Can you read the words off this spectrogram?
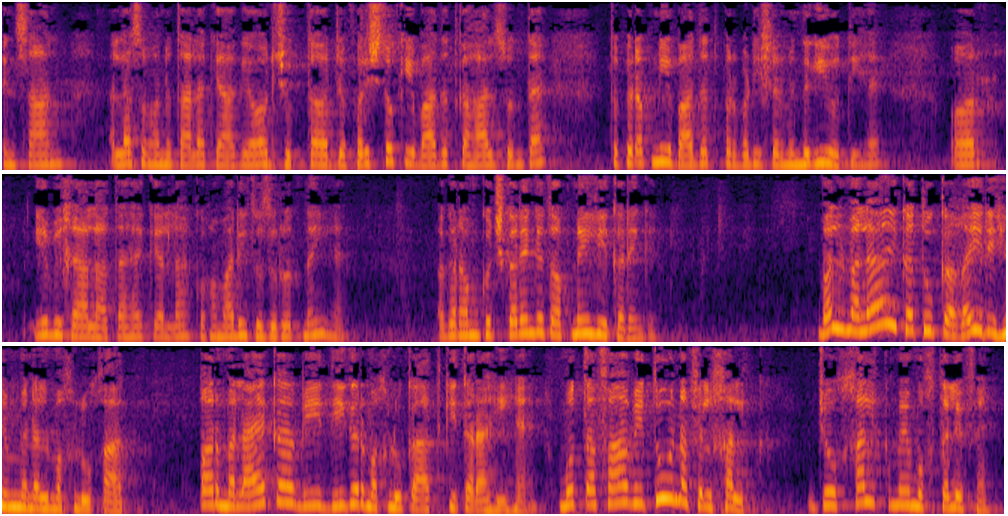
انسان اللہ سبحان تعالیٰ کے آگے اور جھکتا اور جو فرشتوں کی عبادت کا حال سنتا ہے، تو پھر اپنی عبادت پر بڑی شرمندگی ہوتی ہے۔ اور یہ بھی خیال آتا ہے کہ اللہ کو ہماری تو ضرورت نہیں ہے۔ اگر ہم کچھ کریں گے تو اپنے ہی لیے کریں گے۔ بل ملائے کا تو من المخلوقات۔ اور ملائکہ بھی دیگر مخلوقات کی طرح ہی ہیں۔ متفاوتون فی الخلق۔ جو خلق میں مختلف ہیں۔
